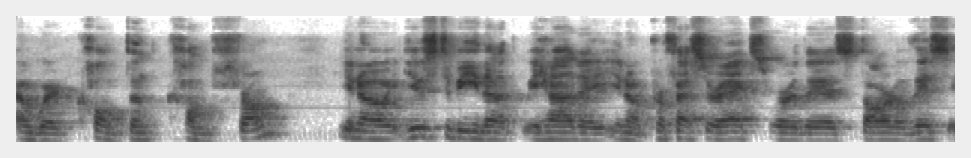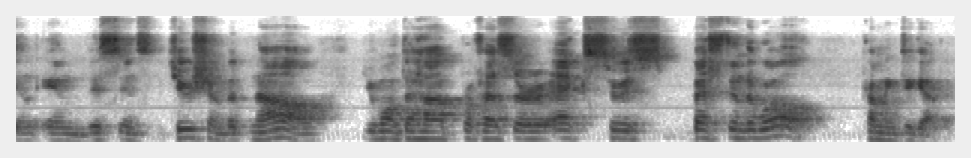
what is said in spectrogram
and where content comes from you know, it used to be that we had a, you know, Professor X were the star of this in, in this institution, but now you want to have Professor X who is best in the world coming together.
